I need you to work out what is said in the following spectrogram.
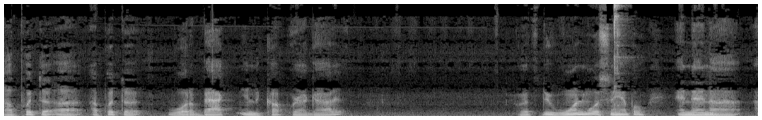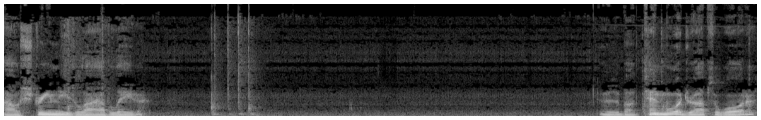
I'll put the uh, I'll put the water back in the cup where I got it. Let's do one more sample, and then uh, I'll stream these live later. There's about 10 more drops of water.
